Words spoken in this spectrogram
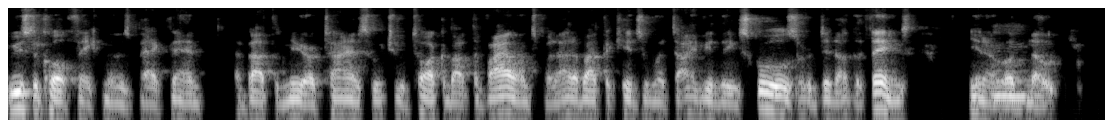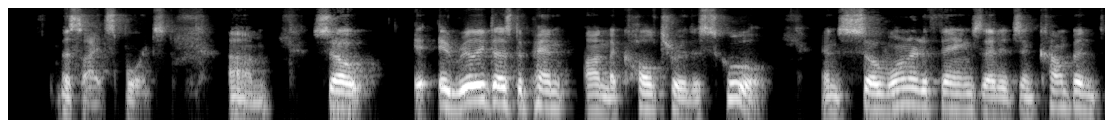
We used to call fake news back then about the New York Times, which would talk about the violence, but not about the kids who went to Ivy League schools or did other things, you know, of Mhm. note besides sports. Um, so it, it really does depend on the culture of the school. And so one of the things that it's incumbent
